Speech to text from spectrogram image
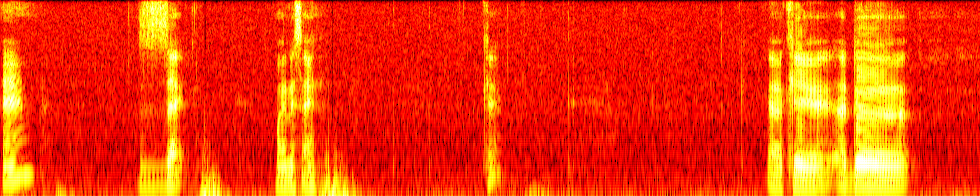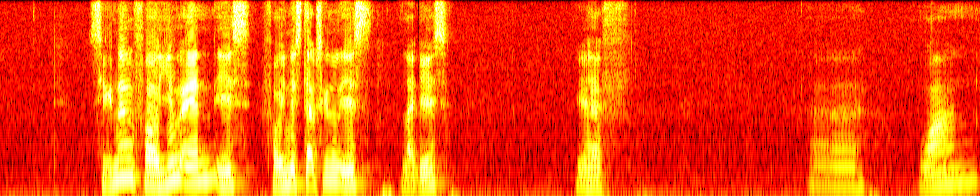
n z minus n okay okay uh, the signal for un is for unit step signal is like this. You have uh, one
